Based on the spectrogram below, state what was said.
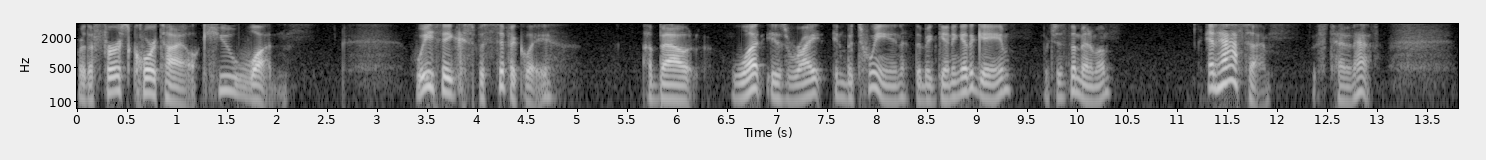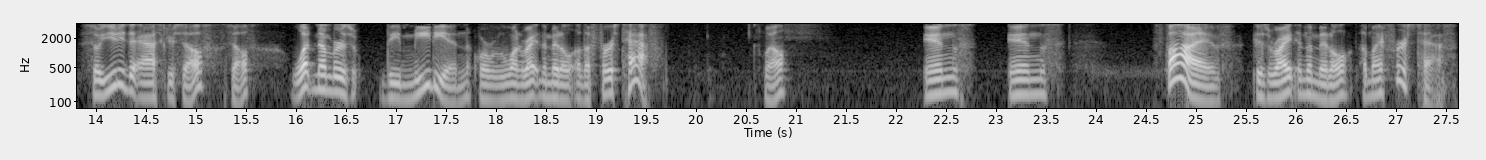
or the first quartile, Q1, we think specifically about what is right in between the beginning of the game, which is the minimum, and halftime, this 10 and a half. So you need to ask yourself, self, what number is the median or the one right in the middle of the first half? Well, ends, ends, five is right in the middle of my first half.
